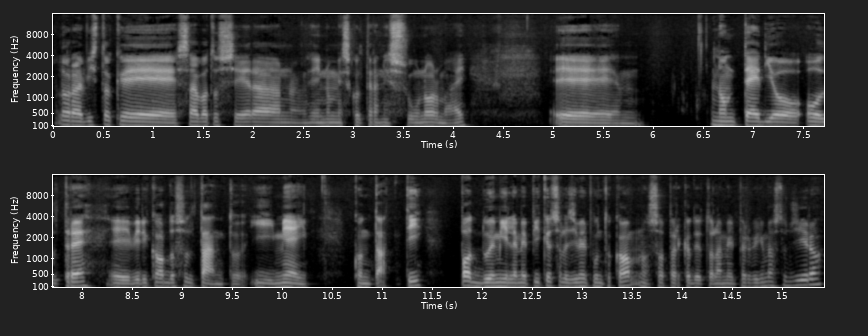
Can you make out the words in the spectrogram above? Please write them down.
Allora, visto che sabato sera e non mi ascolterà nessuno ormai, eh, non tedio oltre e vi ricordo soltanto i miei contatti pod2000mpicchiocciolagmail.com non so perché ho detto la mail per prima sto giro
